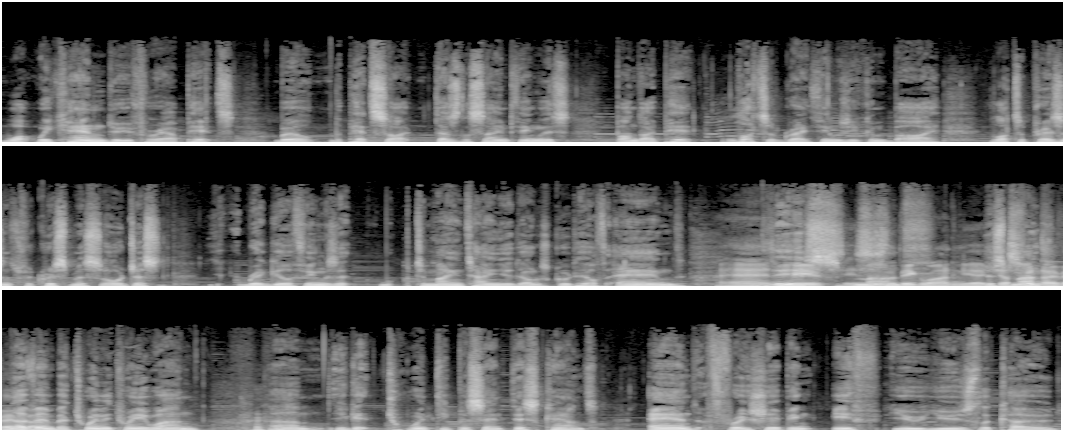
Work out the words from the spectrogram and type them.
what we can do for our pets. Well, the pet site does the same thing. This Bondi Pet, lots of great things you can buy, lots of presents for Christmas, or just regular things that to maintain your dog's good health. And, And this this is the month, big one, yeah, this just for month, November. November 2021, um, you get 20% discount and free shipping if you use the code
